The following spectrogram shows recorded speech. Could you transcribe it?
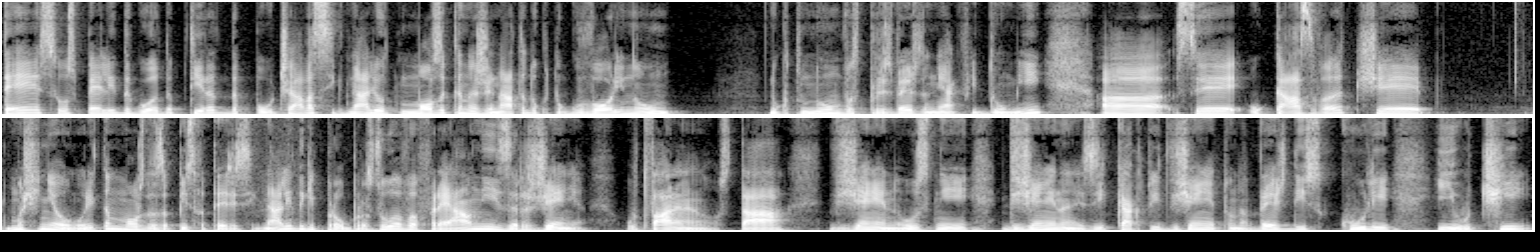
те са успели да го адаптират да получава сигнали от мозъка на жената, докато говори на ум докато на ум възпроизвежда някакви думи, а, се оказва, че машинният алгоритъм може да записва тези сигнали, да ги преобразува в реални изражения. Отваряне на уста, движение на устни, движение на език, както и движението на вежди, скули и очи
